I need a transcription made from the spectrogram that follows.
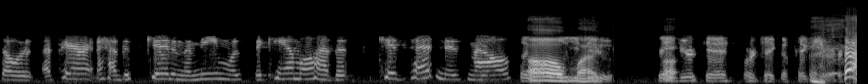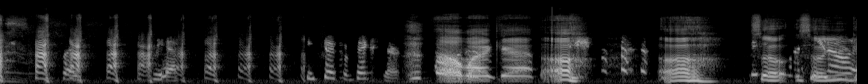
so a parent had this kid, and the meme was the camel had the kid's head in his mouth. Like, Oh, what will you my- do? Save your kid or take a picture. Yeah, he took a picture. oh my god. Oh, oh. So so You you, know, got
